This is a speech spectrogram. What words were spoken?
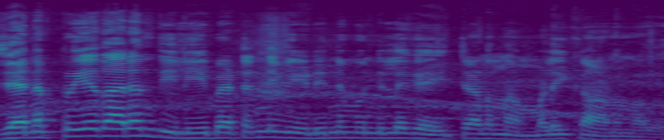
ജനപ്രിയ താരം ദിലീപേട്ടന്റെ വീടിന്റെ മുന്നിലെ ഗേറ്റാണ് നമ്മൾ ഈ കാണുന്നത്.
